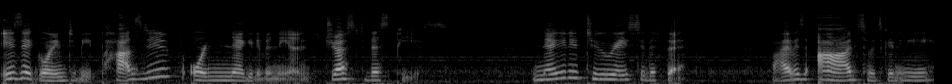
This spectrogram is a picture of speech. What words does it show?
is it going to be positive or negative in the end? Just this piece. Negative 2 raised to the fifth. 5 is odd, so it's going to be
